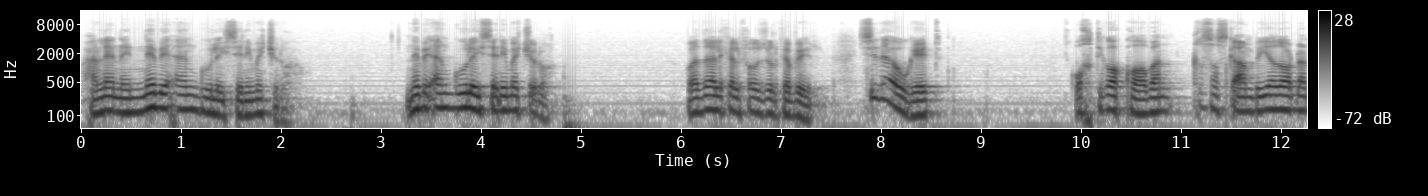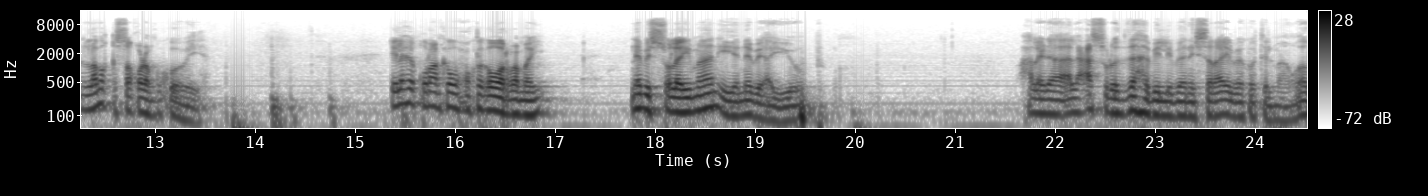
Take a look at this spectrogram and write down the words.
waxaan leenahay nebi aan guuleysani ma jiro. Nebi aan guuleysani ma jiro. Wa dalika alfawz lkabiir sidaa awgeed waktigoo kooban qisaska ambiyadoo dhan laba qiso quran ku koobaya ilaahay qur'aanka wuxuu kaga waramay nebi sulaymaan iyo nebi ayuub. Waxaa la yidhaha alcasru dahabi libani israa'iil bay ku tilmaama waa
